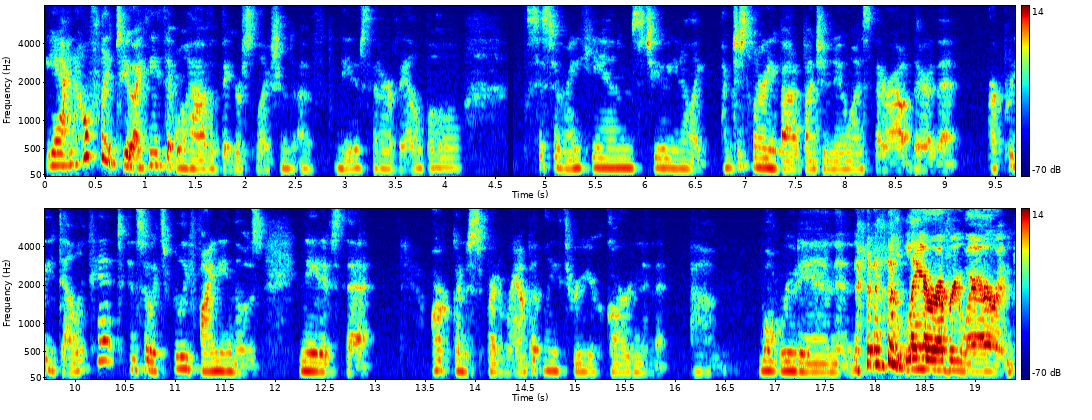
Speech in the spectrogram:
yeah and hopefully too i think that we'll have a bigger selection of natives that are available Sisyrinchiums too you know like i'm just learning about a bunch of new ones that are out there that are pretty delicate. And so it's really finding those natives that aren't going to spread rampantly through your garden and that um, won't root in and layer everywhere and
